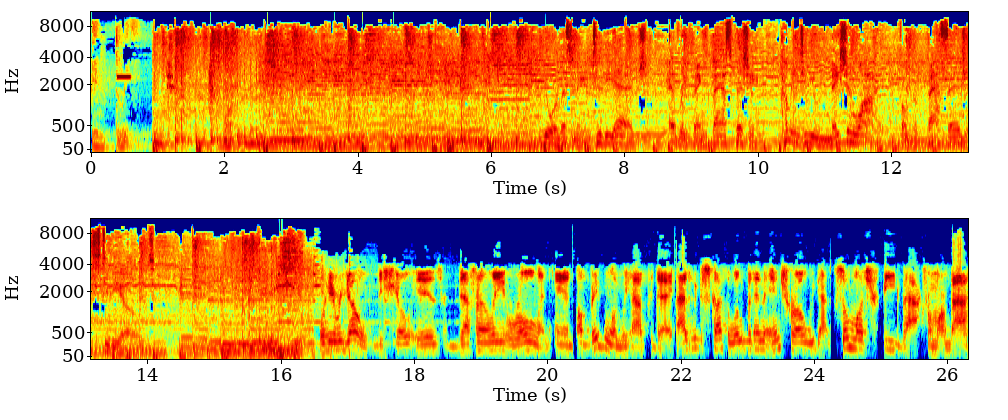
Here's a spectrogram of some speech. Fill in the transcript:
In three. You're listening to The Edge. Everything bass fishing. Coming to you nationwide from the Bass Edge Studios. Well, here we go. The show is definitely rolling and a big one we have today. As we discussed a little bit in the intro, we got so much feedback from our Bass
